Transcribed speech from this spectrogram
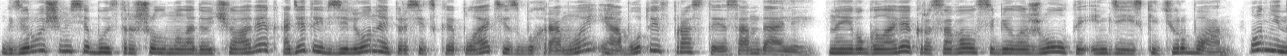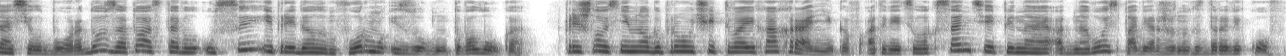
К дерущимся быстро шел молодой человек, одетый в зеленое персидское платье с бахромой и обутый в простые сандалии. На его голове красовался бело-желтый индийский тюрбан. Он не носил бороду, зато оставил усы и придал им форму изогнутого лука. «Пришлось немного проучить твоих охранников», – ответила Ксантия, пиная одного из поверженных здоровяков.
